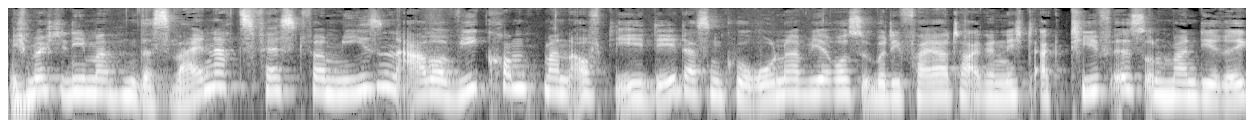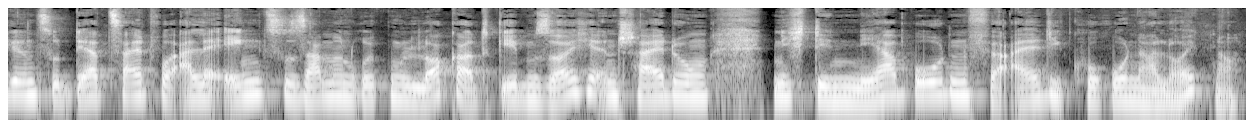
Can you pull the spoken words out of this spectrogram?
ich möchte niemandem das Weihnachtsfest vermiesen. Aber wie kommt man auf die Idee, dass ein Coronavirus über die Feiertage nicht aktiv ist und man die Regeln zu der Zeit, wo alle eng zusammenrücken, lockert? Geben solche Entscheidungen nicht den Nährboden für all die Corona-Leugner?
